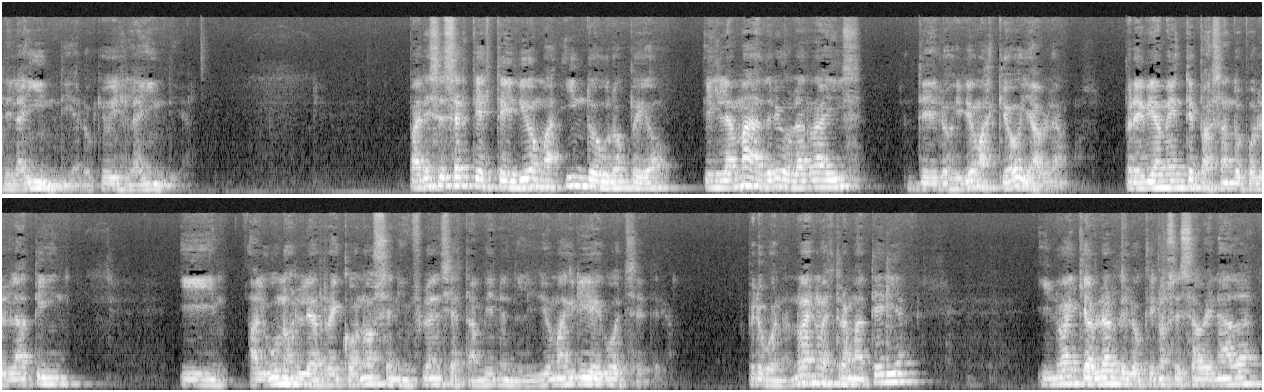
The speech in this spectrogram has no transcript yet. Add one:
de la India, lo que hoy es la India. Parece ser que este idioma indoeuropeo es la madre o la raíz de los idiomas que hoy hablamos, previamente pasando por el latín y algunos le reconocen influencias también en el idioma griego, etc. Pero bueno, no es nuestra materia y no hay que hablar de lo que no se sabe nada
